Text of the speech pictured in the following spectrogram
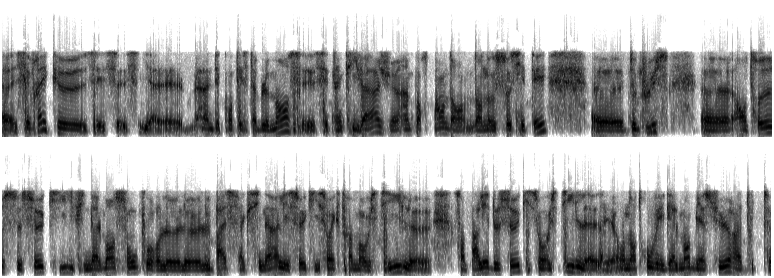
euh, c'est vrai que c'est indécontestablement c'est un clivage important dans, nos sociétés. Euh, de plus, euh, entre ceux qui finalement sont pour le, le, pass vaccinal et ceux qui sont extrêmement hostiles, sans parler de ceux qui sont hostiles, on en trouve également bien sûr à toute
